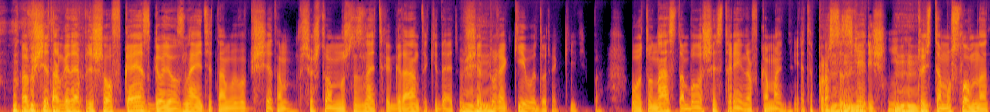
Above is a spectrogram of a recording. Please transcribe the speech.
вообще там, когда я пришел в КС, говорил, знаете, там вы вообще там все, что вам нужно знать, как гранаты кидать, вообще mm-hmm. дураки вы, дураки, типа. Вот у нас там было 6 тренеров в команде. Это просто mm-hmm. зрелищнее. Mm-hmm. То есть там условно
